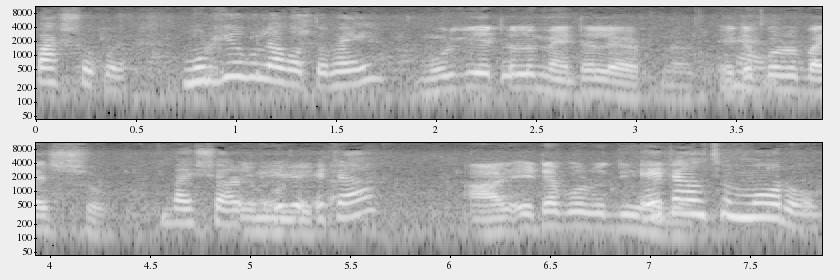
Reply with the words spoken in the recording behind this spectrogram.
পাঁচশো করে। মুরগিগুলা কত ভাই? মুরগি এটা হলো মেটালের আপনার। এটা হ্যাঁ। পড়বে বাইশশো। বাইশশো। আর। এটা? আর এটা পড়বে দুই এটা হচ্ছে মোরগ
